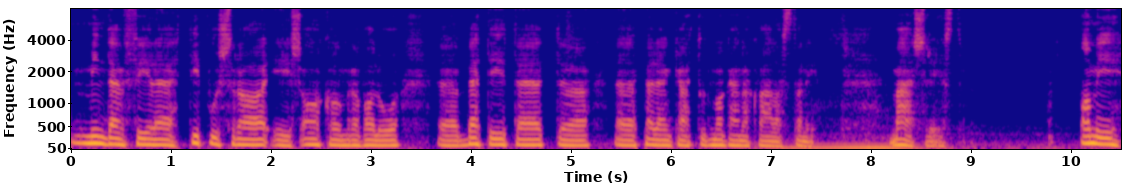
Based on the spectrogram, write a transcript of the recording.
mindenféle típusra és alkalomra való betétet, pelenkát tud magának választani. Másrészt, ami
